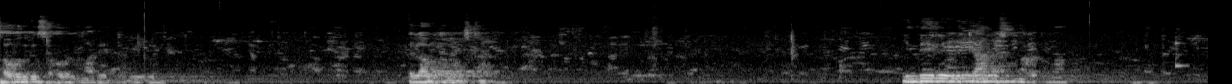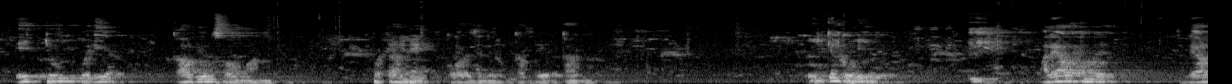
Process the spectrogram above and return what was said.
സഹോദരി സഹോദരന്മാരെ കവികളെ എല്ലാവർക്കും നമസ്കാരം. ഇന്ത്യയിലെ ഒരു ക്യാമ്പസിൽ നടക്കുന്ന ഏറ്റവും വലിയ കാവ്യോത്സവമാണ് പട്ടാമ്പി കോളേജിന്റെ കവിതയുടെ കാരണം. ഒരിക്കൽ കൂടി മലയാളത്തിന്റെ മലയാള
